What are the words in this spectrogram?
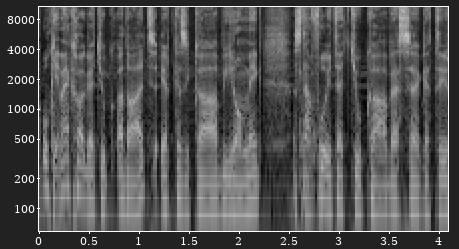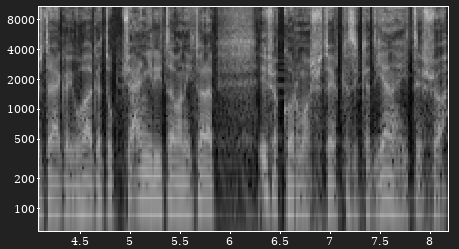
Oké, meghallgatjuk a dalt, érkezik a bírom még, aztán folytatjuk a beszélgetést, drága jó hallgatók, Csányi Rita van itt velem, és akkor most érkezik a Dieneit, és a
